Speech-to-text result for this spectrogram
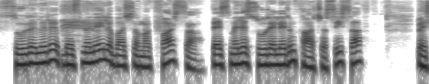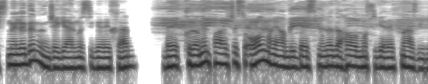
Surelere besmele ile başlamak varsa, besmele surelerin parçasıysa, besmeleden önce gelmesi gereken ve Kur'an'ın parçası olmayan bir besmele daha olması gerekmez mi?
